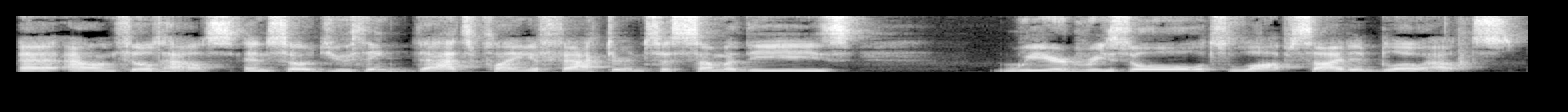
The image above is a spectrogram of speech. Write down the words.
at Allen Fieldhouse. And so, do you think that's playing a factor into some of these weird results, lopsided blowouts?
